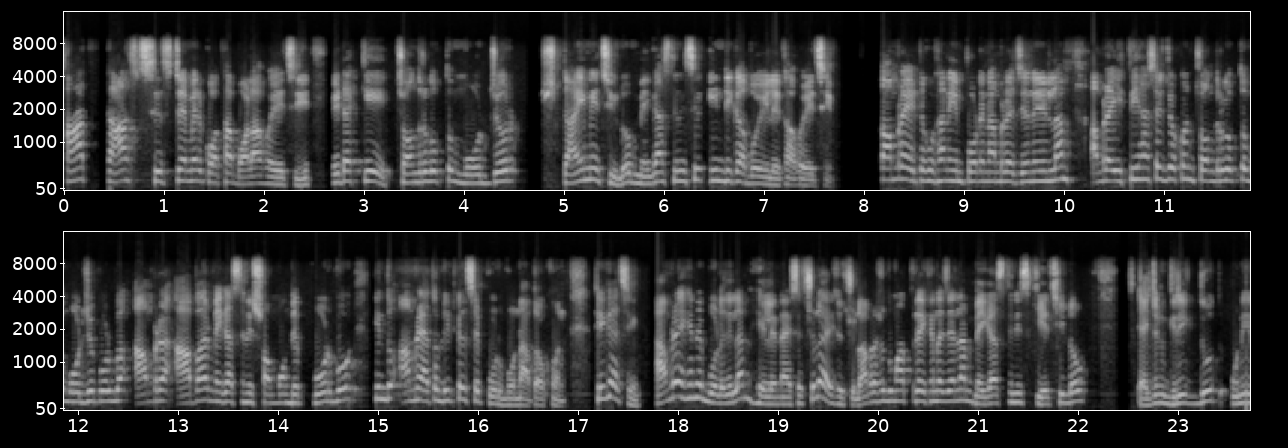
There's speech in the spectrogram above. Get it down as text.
সাত কাস্ট সিস্টেমের কথা বলা হয়েছে, এটা কে? চন্দ্রগুপ্ত মৌর্যর টাইমে ছিল মেগাসিনিসের ইন্ডিকা বই লেখা হয়েছে। তো আমরা এটুকুখানি ইম্পর্টেন্ট আমরা জেনে নিলাম। আমরা ইতিহাসে যখন চন্দ্রগুপ্ত মৌর্য পড়ব, আমরা আবার মেগাসেনের সম্বন্ধে পড়ব, কিন্তু আমরা এত ডিটেলসে পড়ব না তখন। ঠিক আছে? আমরা এখানে বলে দিলাম, হেলেনা এসেছিল এসেছিল। আমরা শুধুমাত্র এখানে জানলাম মেগাসিনিস কে ছিল। একজন গ্রিক দূত, উনি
